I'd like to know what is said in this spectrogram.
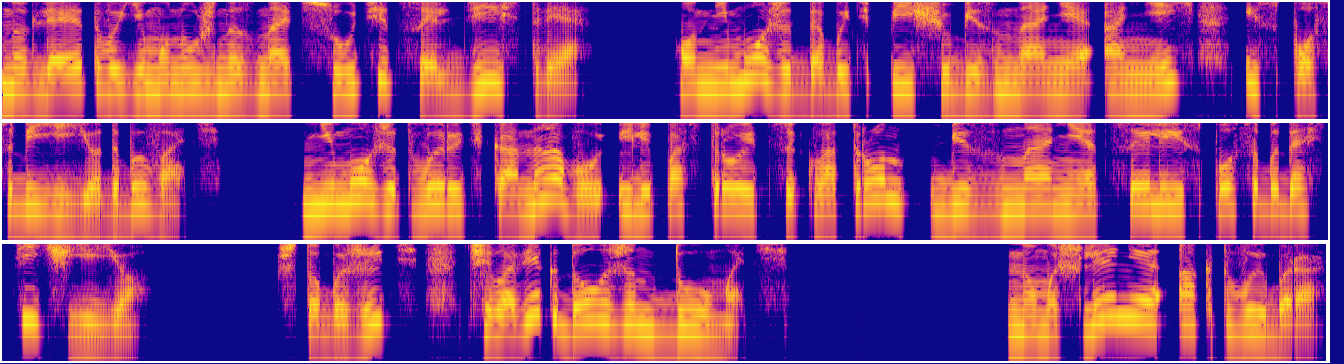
но для этого ему нужно знать суть и цель действия. Он не может добыть пищу без знания о ней и способе ее добывать. Не может вырыть канаву или построить циклотрон без знания цели и способа достичь ее. Чтобы жить, человек должен думать. Но мышление акт выбора.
